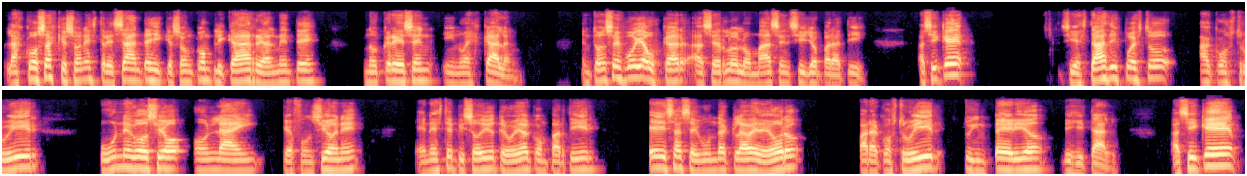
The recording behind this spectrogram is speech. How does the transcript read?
Las cosas que son estresantes y que son complicadas realmente no crecen y no escalan. Entonces voy a buscar hacerlo lo más sencillo para ti. Así que si estás dispuesto a construir un negocio online que funcione, en este episodio te voy a compartir esa segunda clave de oro para construir tu imperio digital. Así que,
